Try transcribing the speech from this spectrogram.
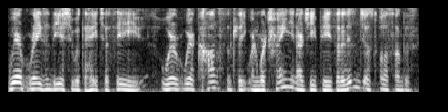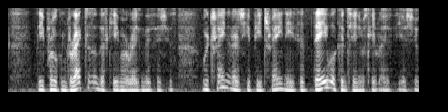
we're raising the issue with the HSE. We're, we're constantly, when we're training our GPs, that it isn't just us on this, the program directors of the scheme are raising these issues. We're training our GP trainees that they will continuously raise the issue.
